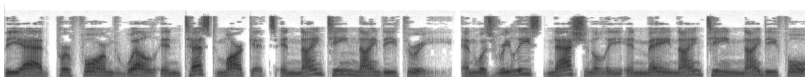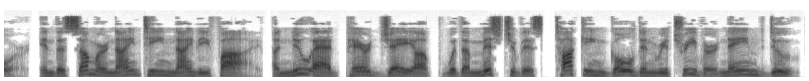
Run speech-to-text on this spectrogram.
The ad performed well in test markets in 1993, and was released nationally in May 1994. In the summer 1995, a new ad paired Jay up with a mischievous, talking golden retriever named Duke.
